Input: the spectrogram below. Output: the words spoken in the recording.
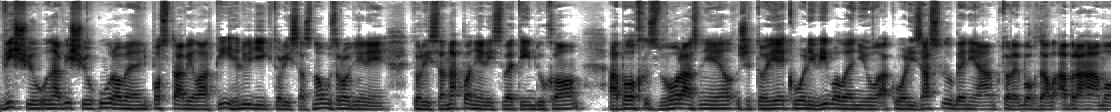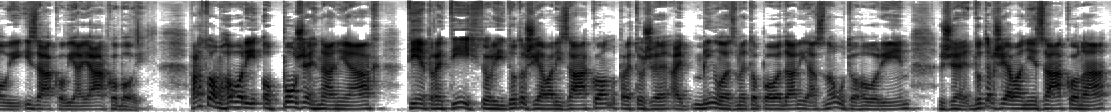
vyššiu, na vyššiu úroveň, postavila tých ľudí, ktorí sa znovu zrodili, ktorí sa naplnili Svetým duchom a Boh zdôraznil, že to je kvôli vyvoleniu a kvôli zasľúbeniam, ktoré Boh dal Abrahámovi, Izákovi a Jákobovi. Preto on hovorí o požehnaniach tie pre tých, ktorí dodržiavali zákon, pretože aj minule sme to povedali a znovu to hovorím, že dodržiavanie zákona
